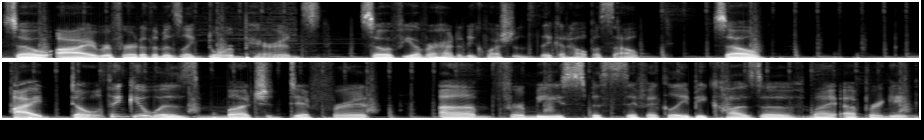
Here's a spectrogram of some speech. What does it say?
So I refer to them as like dorm parents. So if you ever had any questions, they could help us out. So I don't think it was much different um, for me specifically because of my upbringing.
